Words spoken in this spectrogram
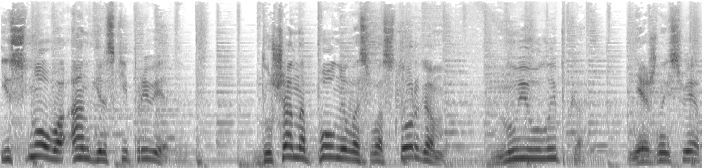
И снова ангельский привет. Душа наполнилась восторгом, ну и улыбка, нежный свет.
